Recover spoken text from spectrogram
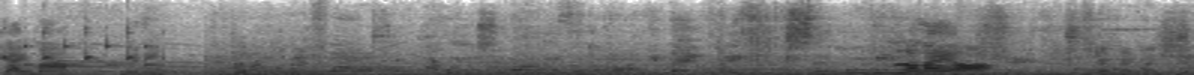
ใหญ่มาก ดูดิ คืออะไรเหรอ เชียงไฮ้ลาเชียน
